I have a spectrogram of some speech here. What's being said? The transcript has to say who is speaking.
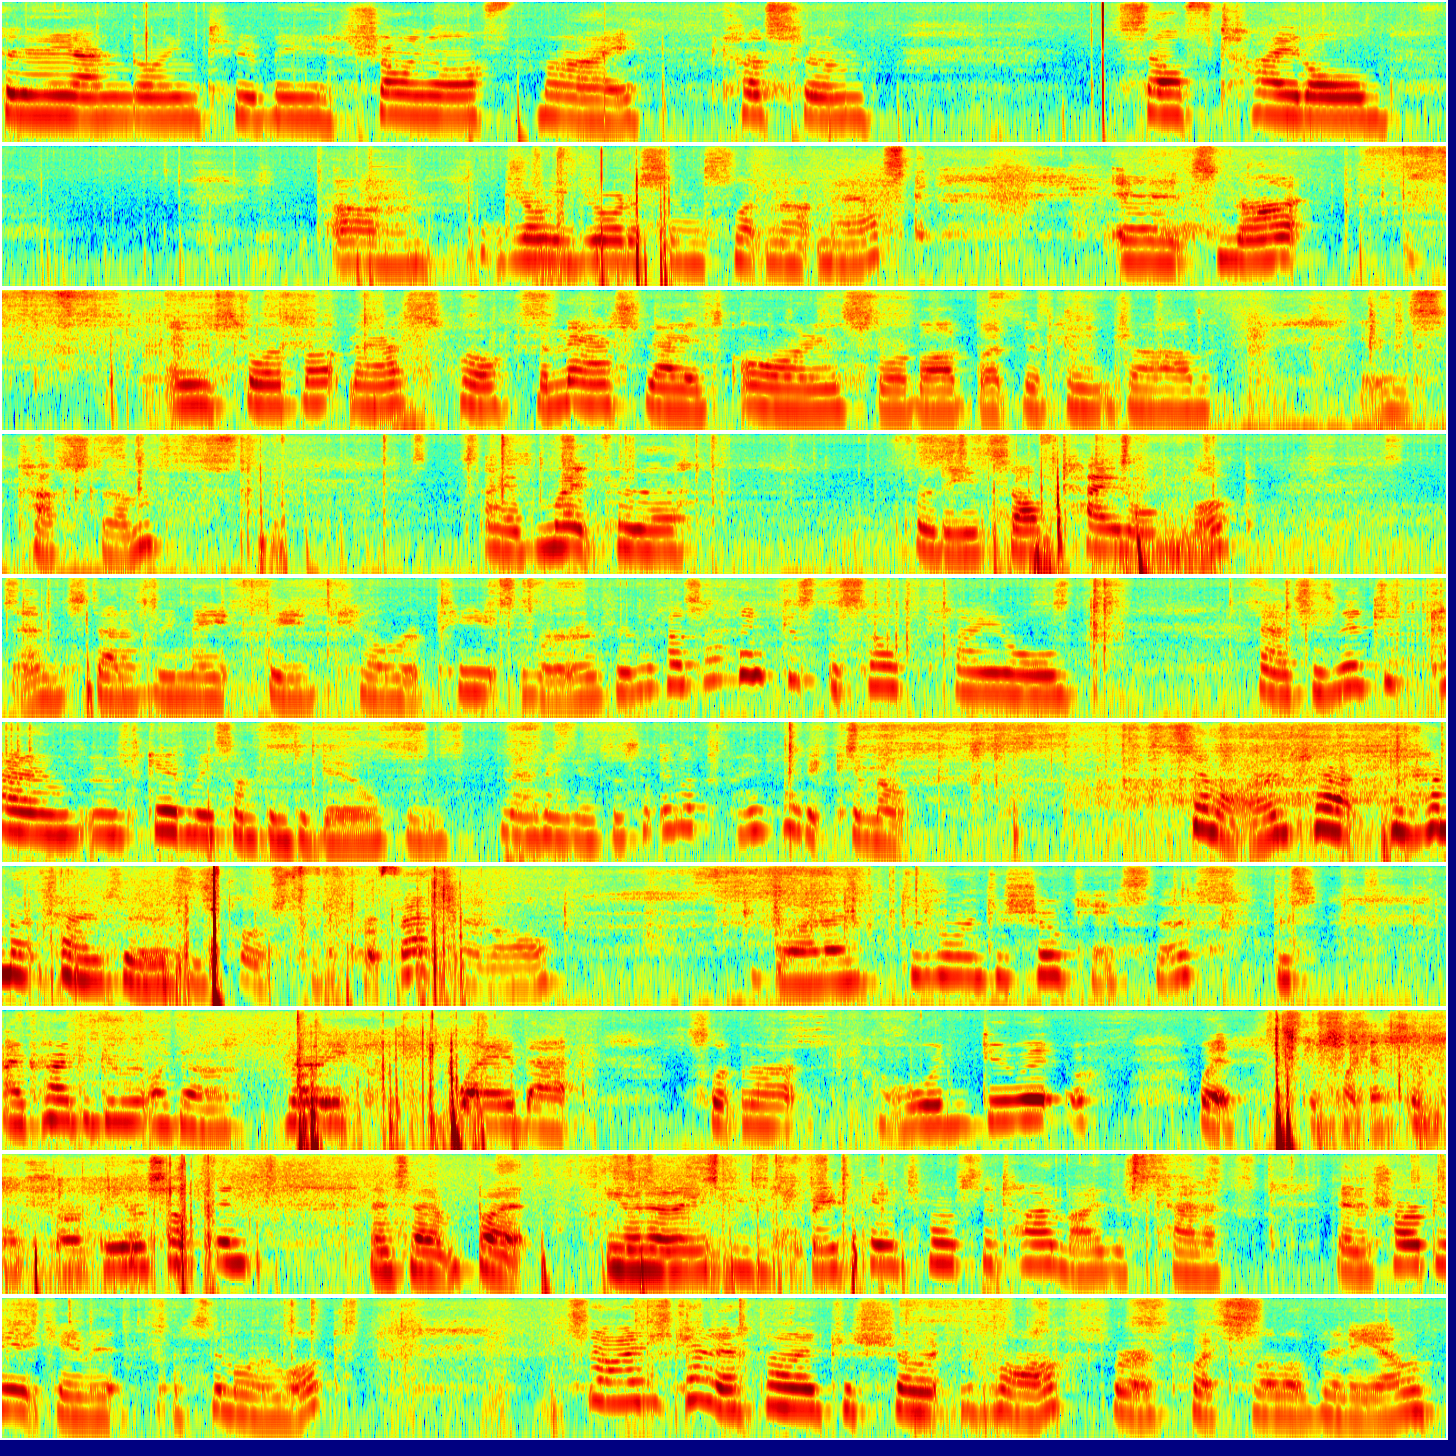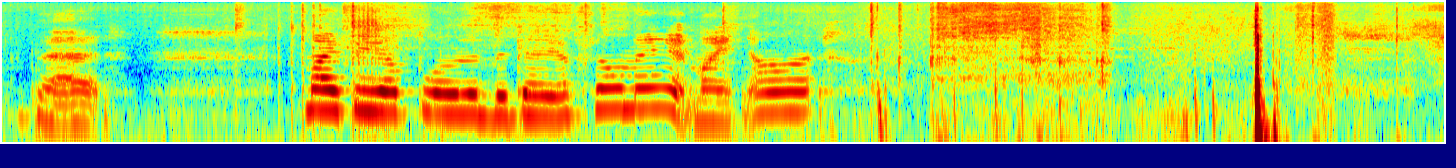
Speaker 1: today I'm going to be showing off my custom self-titled um, Joey Jordison Slipknot mask. It's not a store-bought mask. Well, the mask that it's on is store-bought, but the paint job is custom. I went for the for the self-titled look instead of the Mate Feed Kill Repeat version because I think just the self-titled yeah, it's just, it just kind of it just gave me something to do. And I think it just it looks pretty. I think it came out similar. It's not, I'm not trying to say this is close to professional, but I just wanted to showcase this. Just I tried to do it like a very way that Slipknot would do it with just like a simple Sharpie or something. Instead of, but even though they use face paints most of the time, I just kind of did a Sharpie. It gave it a similar look. So I just kind of thought I'd just show it off for a quick little video that might be uploaded the day of filming. It might not.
